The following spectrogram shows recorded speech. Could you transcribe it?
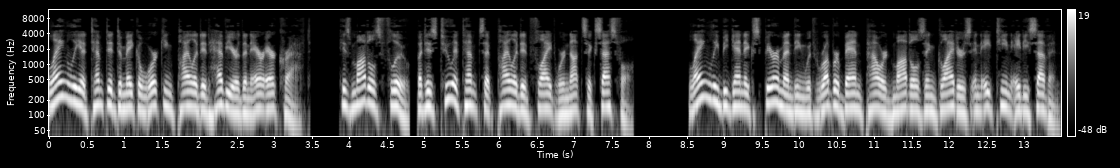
Langley attempted to make a working piloted heavier-than-air aircraft. His models flew, but his two attempts at piloted flight were not successful. Langley began experimenting with rubber band-powered models and gliders in 1887.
